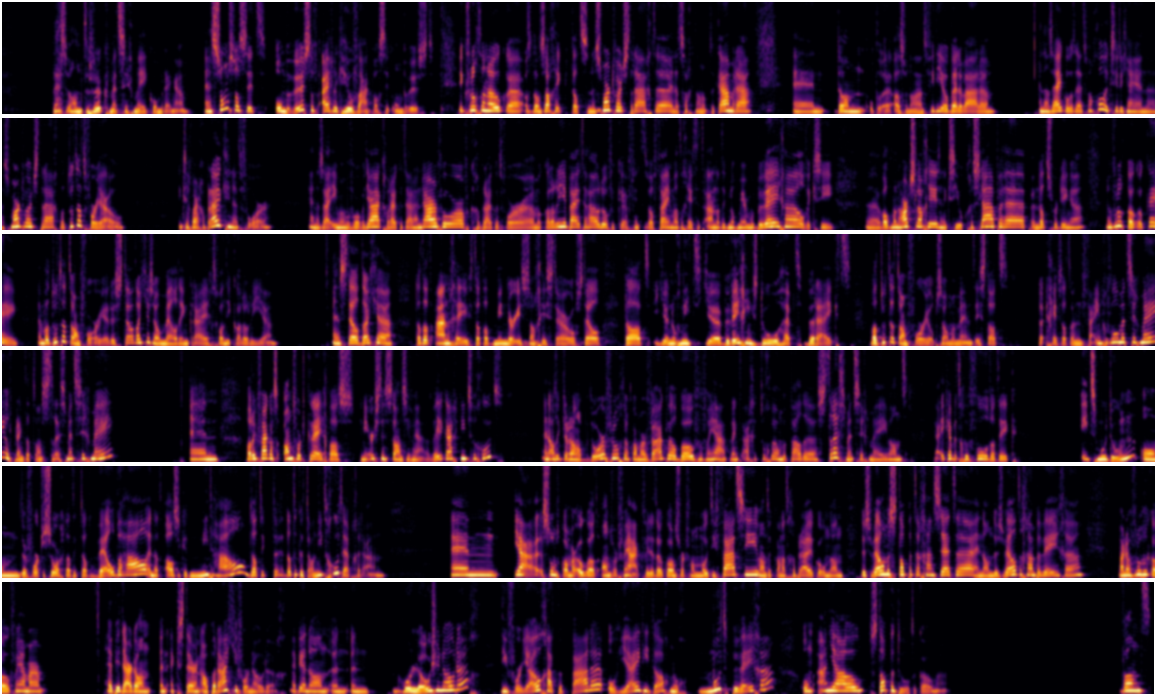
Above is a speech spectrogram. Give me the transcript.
best wel een druk met zich mee kon brengen. En soms was dit onbewust, of eigenlijk heel vaak was dit onbewust. Ik vroeg dan ook, uh, als, dan zag ik dat ze een smartwatch draagden, en dat zag ik dan op de camera. En dan, op, uh, als we dan aan het videobellen waren, en dan zei ik altijd van, goh, ik zie dat jij een uh, smartwatch draagt, wat doet dat voor jou? Ik zeg, waar gebruik je het voor? En dan zei iemand bijvoorbeeld, ja, ik gebruik het daar en daarvoor. Of ik gebruik het voor mijn calorieën bij te houden. Of ik vind het wel fijn, want dan geeft het aan dat ik nog meer moet bewegen. Of ik zie eh, wat mijn hartslag is en ik zie hoe ik geslapen heb en dat soort dingen. En dan vroeg ik ook, oké, en wat doet dat dan voor je? Dus stel dat je zo'n melding krijgt van die calorieën. En stel dat je dat dat aangeeft dat dat minder is dan gisteren, of stel dat je nog niet je bewegingsdoel hebt bereikt, wat doet dat dan voor je op zo'n moment? Is dat, geeft dat een fijn gevoel met zich mee, of brengt dat dan stress met zich mee? En wat ik vaak als antwoord kreeg was in eerste instantie van ja, dat weet ik eigenlijk niet zo goed. En als ik er dan op doorvroeg, dan kwam er vaak wel boven van ja, het brengt eigenlijk toch wel een bepaalde stress met zich mee. Want ja, ik heb het gevoel dat ik iets moet doen om ervoor te zorgen dat ik dat wel behaal. En dat als ik het niet haal, dat ik, dat ik het dan niet goed heb gedaan. En ja, soms kwam er ook wel het antwoord van ja, ik vind het ook wel een soort van motivatie, want ik kan het gebruiken om dan dus wel mijn stappen te gaan zetten en dan dus wel te gaan bewegen. Maar dan vroeg ik ook van ja, maar heb je daar dan een extern apparaatje voor nodig? Heb jij dan een, een horloge nodig die voor jou gaat bepalen of jij die dag nog moet bewegen om aan jouw stappendoel te komen? Want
